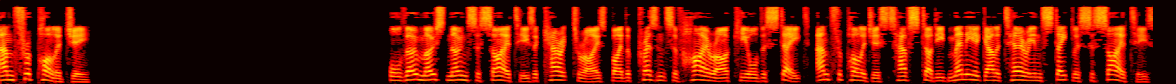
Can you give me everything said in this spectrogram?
Anthropology Although most known societies are characterized by the presence of hierarchy or the state, anthropologists have studied many egalitarian stateless societies,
